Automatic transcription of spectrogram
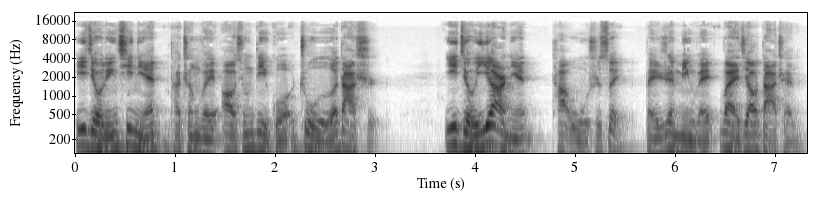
1907年，他成为奥匈帝国驻俄大使。1912年。他五十岁，被任命为外交大臣。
